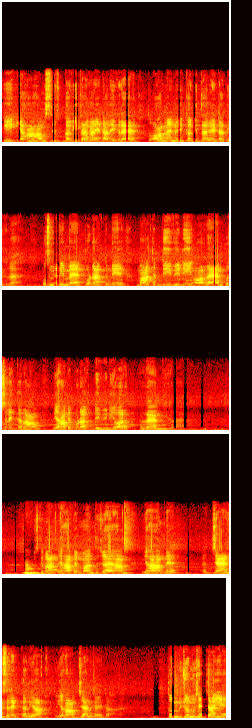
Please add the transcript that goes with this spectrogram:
कि यहाँ हम सिर्फ़ कविता का डेटा देख रहे हैं तो ऑनलाइन में भी कविता का डेटा दिख रहा है। उसमें भी मैं प्रोडक्ट में मात्र डीवीडी और रैम को सेलेक्ट कर रहा हूँ। तो यहाँ पे प्रोडक्ट डीवीडी और रैम दिख रहा है। हाँ। उसके बाद यहाँ पे मंथ जो है हम यहाँ हमने जैन सेलेक्ट कर लिया। तो यहाँ आप जैन का डेटा आ रहा है। तो जो मुझे चाहिए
